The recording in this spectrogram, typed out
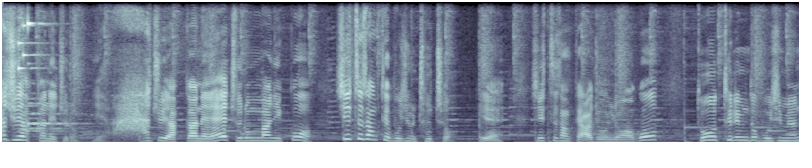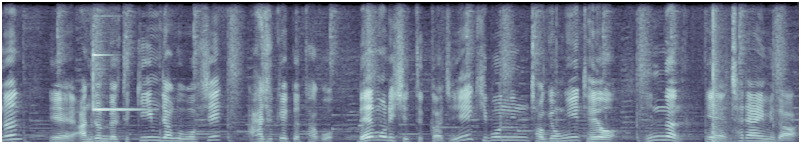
아주 약간의 주름, 예, 아주 약간의 주름만 있고 시트 상태 보시면 좋죠. 예, 시트 상태 아주 훌륭하고 도어 트림도 보시면은 예, 안전벨트 끼임 자국 없이 아주 깨끗하고 메모리 시트까지 기본 적용이 되어 있는 예, 차량입니다.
